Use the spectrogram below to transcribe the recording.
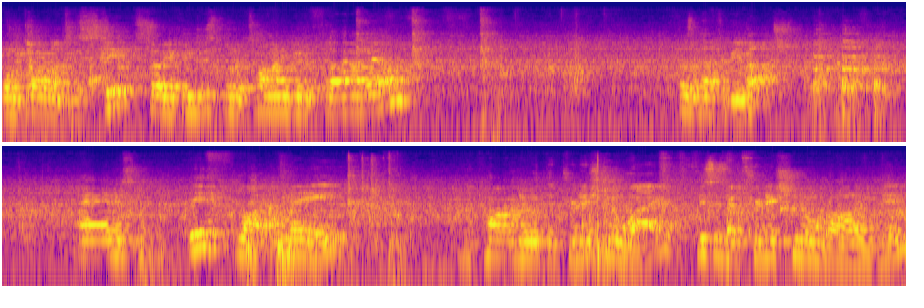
want don't want to stick, so you can just put a tiny bit of flour down. Doesn't have to be much. And if, like me, you can't do it the traditional way, this is a traditional rolling pin.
